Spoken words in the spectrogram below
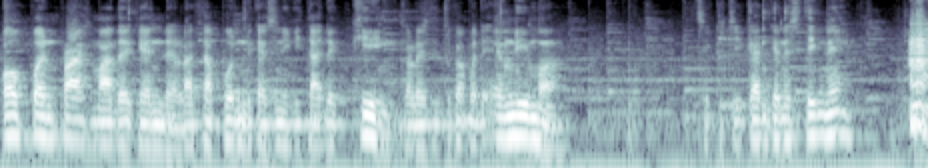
open price mother candle ataupun dekat sini kita ada king. Kalau kita tukar pada M5 saya kecilkan candlestick ni.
